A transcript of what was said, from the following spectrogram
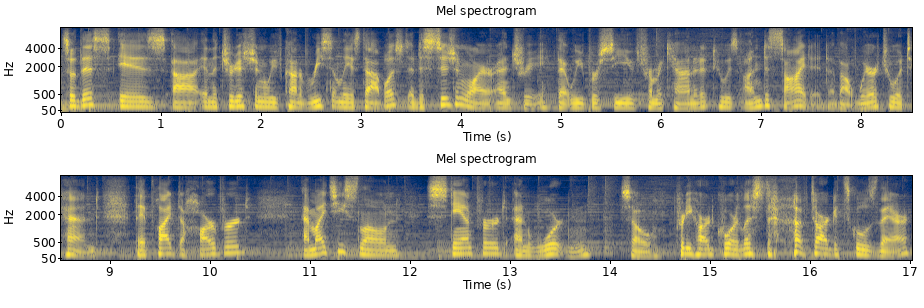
So, this is uh, in the tradition we've kind of recently established a decision wire entry that we've received from a candidate who is undecided about where to attend. They applied to Harvard, MIT Sloan, Stanford, and Wharton. So, pretty hardcore list of target schools there.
